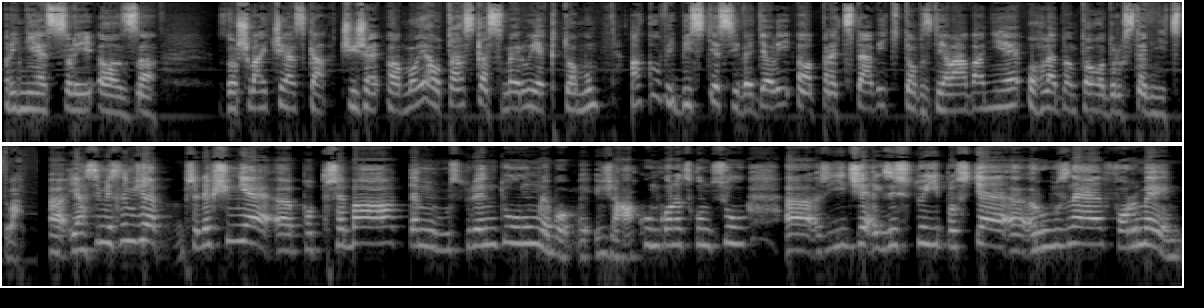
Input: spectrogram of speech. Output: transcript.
priniesli z zo Švajčiarska. Čiže moja otázka smeruje k tomu, ako vy by ste si vedeli predstaviť to vzdelávanie ohľadom toho družstevníctva. Já si myslím, že především je e, potřeba těm studentům nebo žákům konec konců e, říct, že existují prostě různé formy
